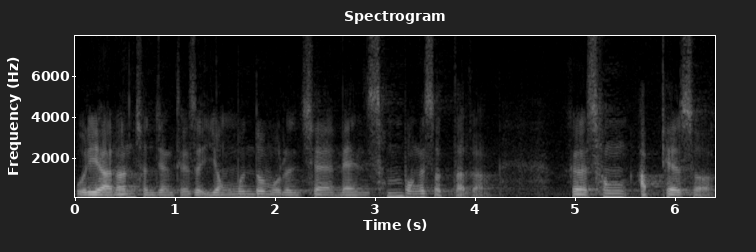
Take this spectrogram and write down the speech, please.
우리아는 전쟁터에서 영문도 모른 채 맨 선봉에 썼다가 그 성 앞에서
